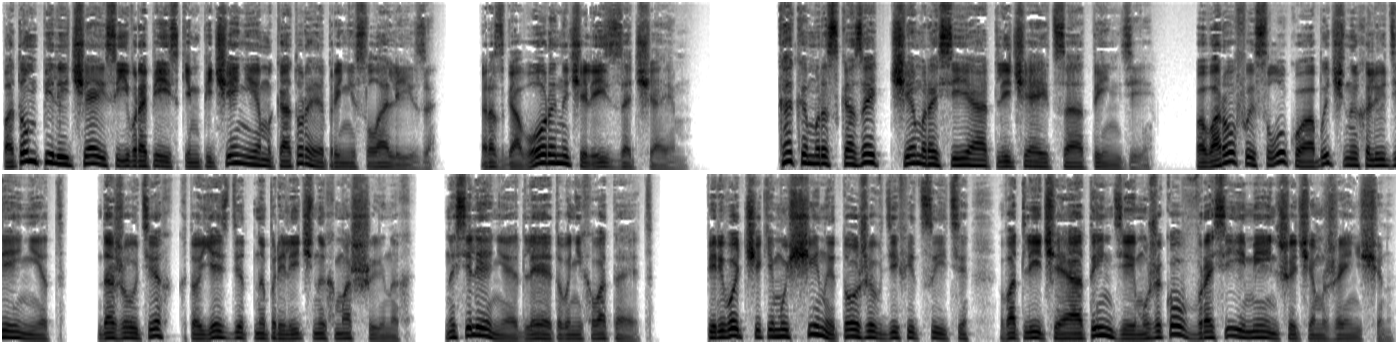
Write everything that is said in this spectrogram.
Потом пили чай с европейским печеньем, которое принесла Лиза. Разговоры начались за чаем. Как им рассказать, чем Россия отличается от Индии? Поваров и слуг у обычных людей нет, даже у тех, кто ездит на приличных машинах. Населения для этого не хватает. Переводчики-мужчины тоже в дефиците. В отличие от Индии, мужиков в России меньше, чем женщин.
